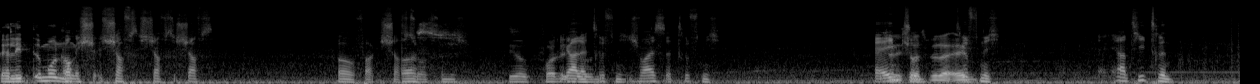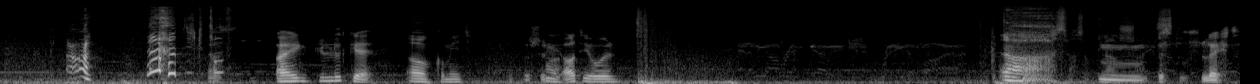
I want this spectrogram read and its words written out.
Der lebt immer noch. Komm, ich, ich schaff's, ich schaff's, ich schaff's. Oh fuck, ich schaff's Was? sowas für mich. Hier, voll Egal, er trifft nicht. Ich weiß, er trifft nicht. Er Ist ja aimt nicht schon. als würde er trifft nicht. Er hat drin. Das ein Glücke. Oh, Komet. So schön Hm. die Arti holen. Ah, das war so klar. Hm, bist du schlecht.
